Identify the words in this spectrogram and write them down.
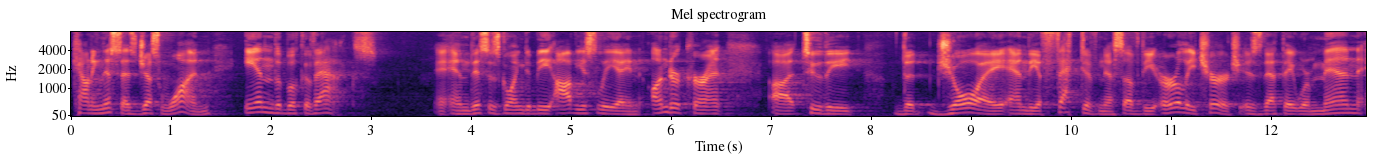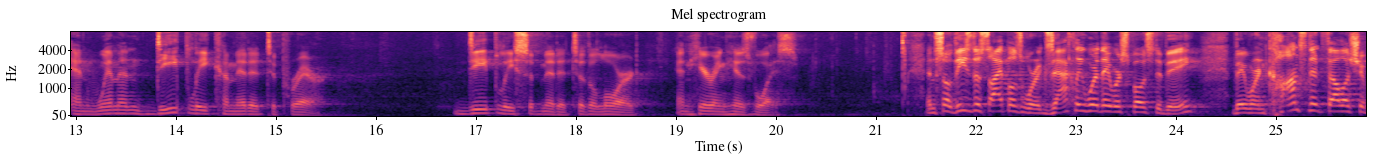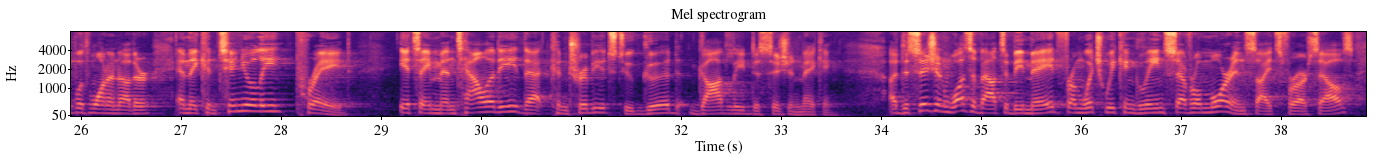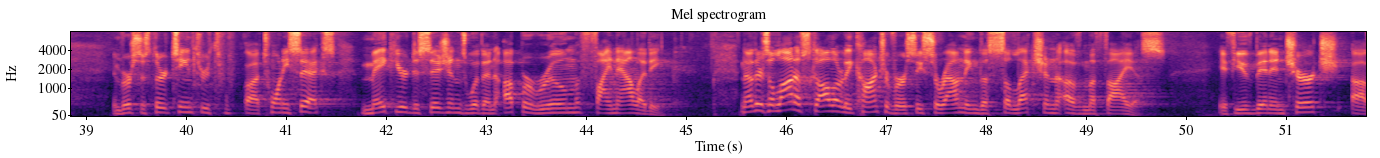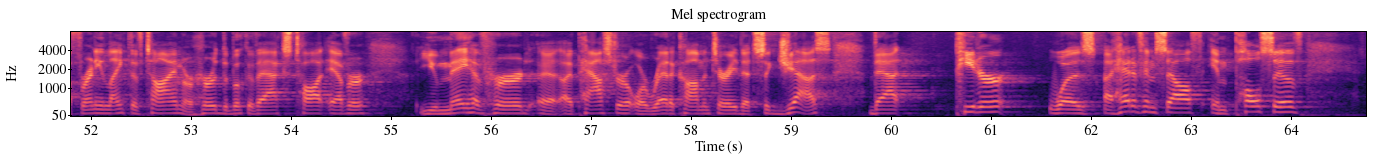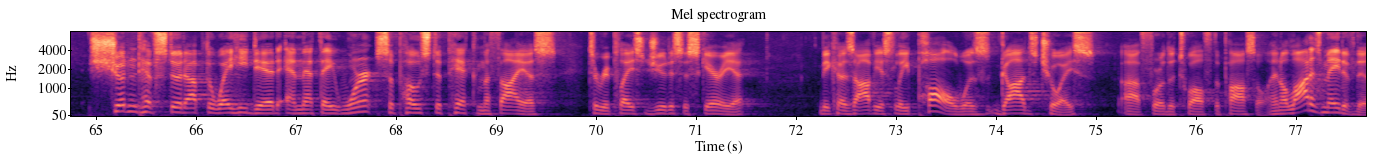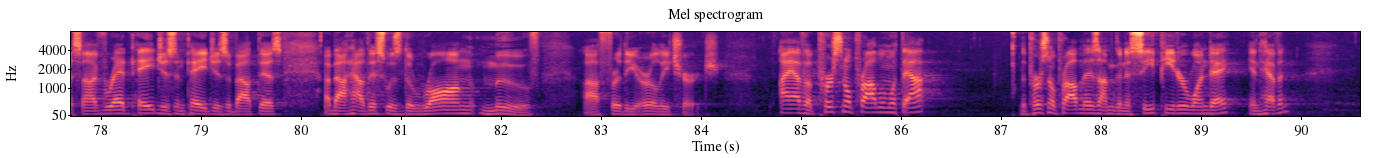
counting this as just one, in the book of Acts. And this is going to be obviously an undercurrent uh, to the, the joy and the effectiveness of the early church is that they were men and women deeply committed to prayer, deeply submitted to the Lord and hearing his voice. And so these disciples were exactly where they were supposed to be. They were in constant fellowship with one another, and they continually prayed. It's a mentality that contributes to good, godly decision making. A decision was about to be made from which we can glean several more insights for ourselves. In verses 13 through uh, 26, make your decisions with an upper room finality. Now, there's a lot of scholarly controversy surrounding the selection of Matthias. If you've been in church uh, for any length of time or heard the book of Acts taught ever, you may have heard a, a pastor or read a commentary that suggests that Peter was ahead of himself, impulsive, shouldn't have stood up the way he did, and that they weren't supposed to pick Matthias to replace Judas Iscariot because obviously Paul was God's choice uh, for the 12th apostle. And a lot is made of this. I've read pages and pages about this, about how this was the wrong move uh, for the early church. I have a personal problem with that. The personal problem is I'm going to see Peter one day in heaven,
